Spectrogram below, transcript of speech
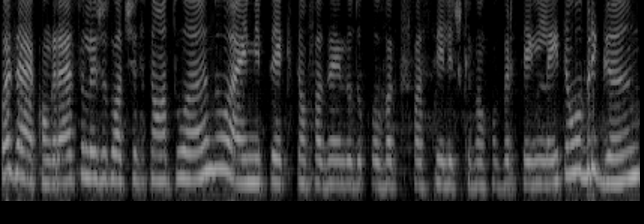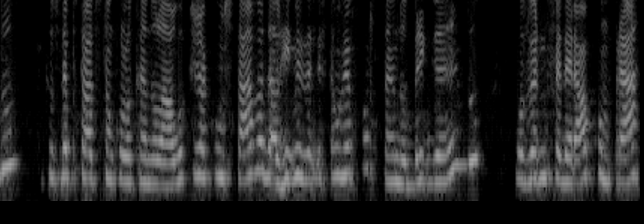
Pois é, Congresso e Legislativo estão atuando, a MP que estão fazendo do COVAX Facility, que vão converter em lei, estão obrigando, que os deputados estão colocando lá algo que já constava da lei, mas eles estão reforçando, obrigando o governo federal a comprar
